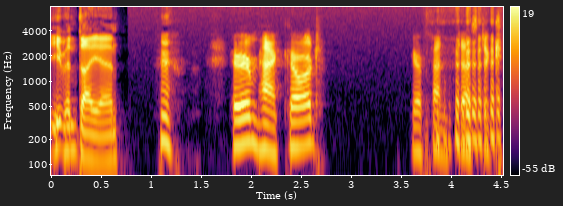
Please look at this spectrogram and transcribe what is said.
Even Diane. Herm Hackard, you're fantastic.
